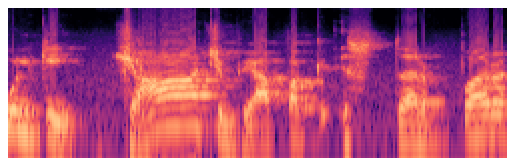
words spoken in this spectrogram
उनकी जाँच व्यापक स्तर पर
